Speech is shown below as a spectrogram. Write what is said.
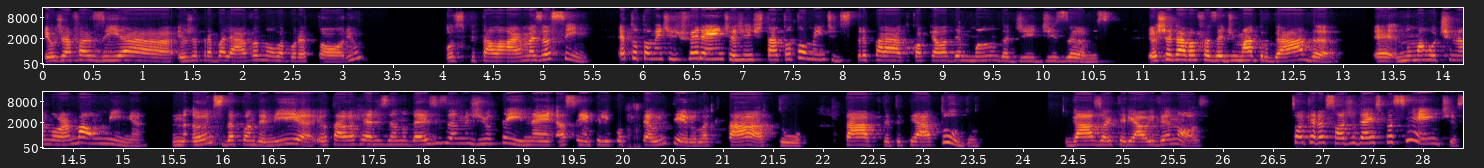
eu já fazia, eu já trabalhava no laboratório hospitalar, mas assim, é totalmente diferente, a gente está totalmente despreparado com aquela demanda de, de exames. Eu chegava a fazer de madrugada é, numa rotina normal minha. Antes da pandemia, eu estava realizando 10 exames de UTI, né? Assim, aquele coquetel inteiro, lactato, TAP, TTPA, tudo gás arterial e venosa. Só que era só de 10 pacientes.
